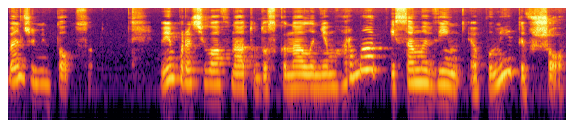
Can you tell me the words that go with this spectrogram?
Бенджамін Топсон. Він працював над удосконаленням гармат, і саме він помітив, що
